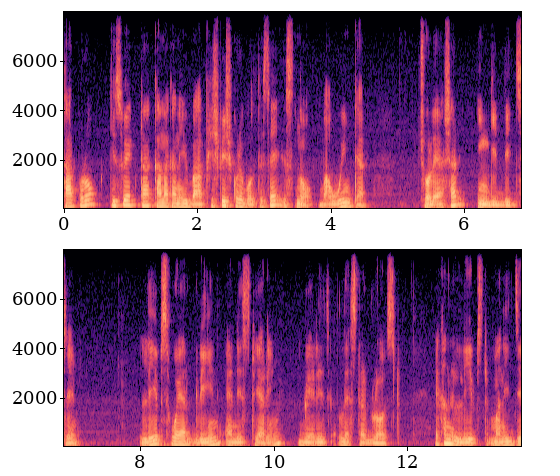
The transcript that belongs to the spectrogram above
তারপরও কিছু একটা কানাকানি বা ফিসফিস করে বলতেছে স্নো বা উইন্টার চলে আসার ইঙ্গিত দিচ্ছে। Leaves were green and stirring berries lustre glossed এখানে লিভস মানে যে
